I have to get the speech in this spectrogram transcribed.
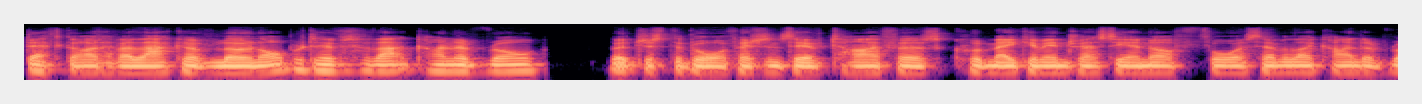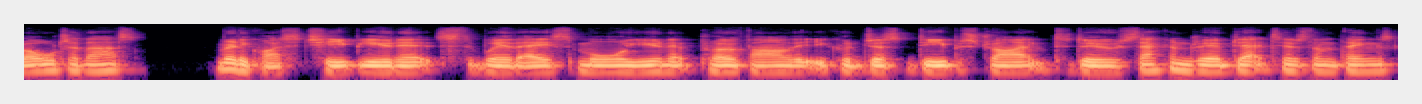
Death Guard have a lack of lone operatives for that kind of role, but just the raw efficiency of Typhus could make him interesting enough for a similar kind of role to that. Really quite a cheap unit with a small unit profile that you could just deep strike to do secondary objectives and things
